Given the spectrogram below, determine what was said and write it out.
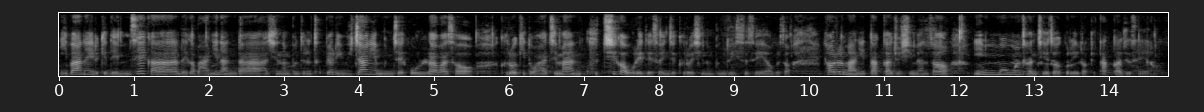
입안에 이렇게 냄새가 내가 많이 난다 하시는 분들은 특별히 위장에 문제가 올라와서 그러기도 하지만 구취가 오래돼서 이제 그러시는 분도 있으세요. 그래서 혀를 많이 닦아주시면서 잇몸을 전체적으로 이렇게 닦아주세요.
